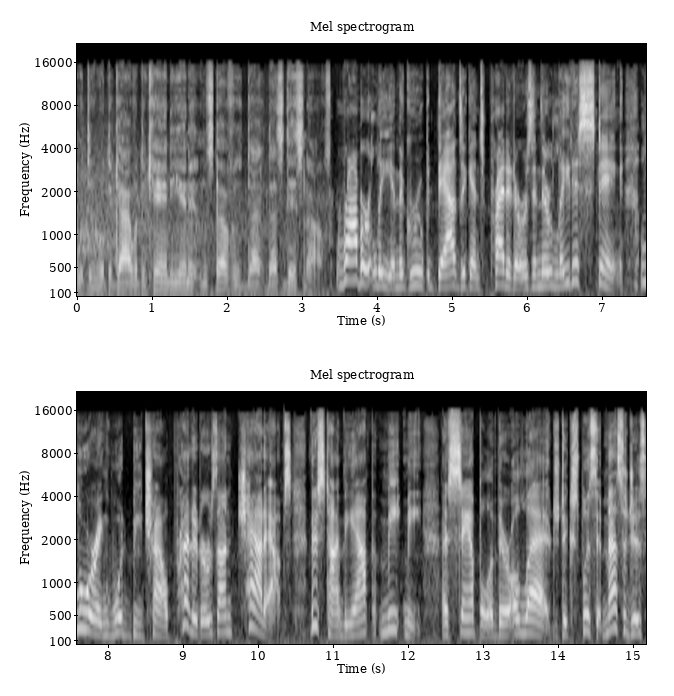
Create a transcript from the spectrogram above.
With the, with the guy with the candy in it and stuff, that, that's this now. Robert Lee and the group Dads Against Predators in their latest sting, luring would be child predators on chat apps. This time, the app Meet Me. A sample of their alleged explicit messages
